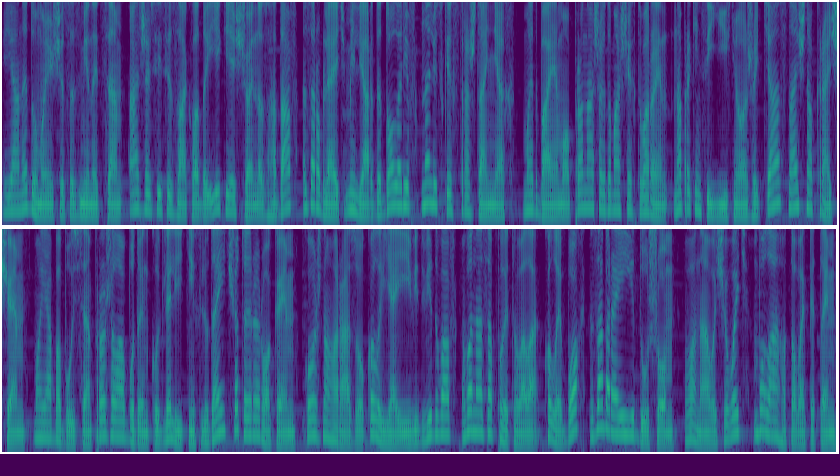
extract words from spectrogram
Я не думаю, що це зміниться, адже всі ці заклади, які я щойно згадав, заробляють мільярди доларів на людських стражданнях. Ми дбаємо про наших домашніх тварин наприкінці їхнього життя значно краще. Моя бабуся прожила в будинку для літніх людей 4 роки. Кожного разу, коли я її відвідував, вона запитувала, коли Бог забере її душу. Вона, вочевидь, була готова піти.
